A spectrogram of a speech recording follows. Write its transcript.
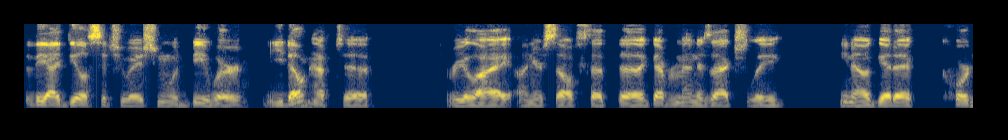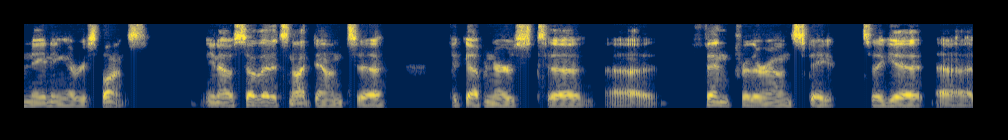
the ideal situation would be where you don't have to rely on yourself that the government is actually you know good at coordinating a response you know so that it's not down to the governors to uh, fend for their own state to get uh,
